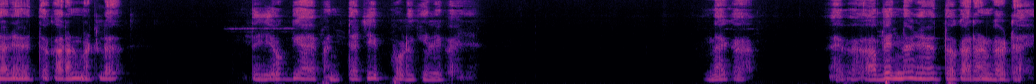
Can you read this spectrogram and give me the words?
निमित्त कारण म्हटलं ते योग्य आहे पण त्याची फोड केली पाहिजे. नाही का? हे कारण घट आहे.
